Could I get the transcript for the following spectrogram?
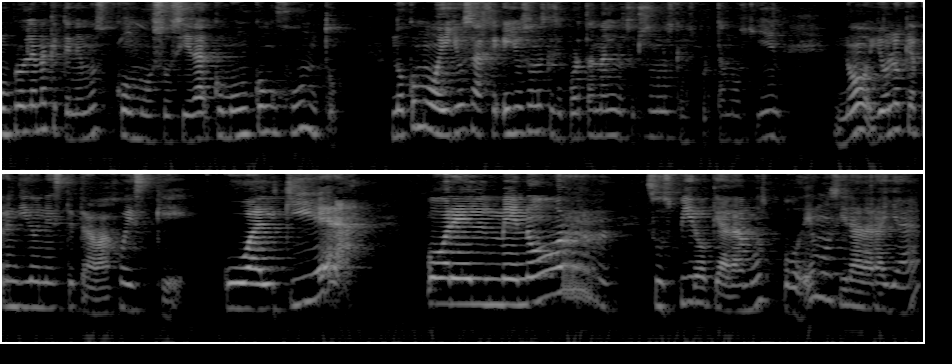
un problema que tenemos como sociedad, como un conjunto, no como ellos, ellos son los que se portan mal y nosotros somos los que nos portamos bien. No, yo lo que he aprendido en este trabajo es que cualquiera, por el menor suspiro que hagamos, podemos ir a dar allá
